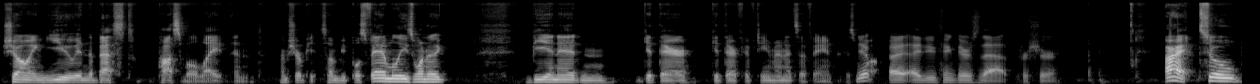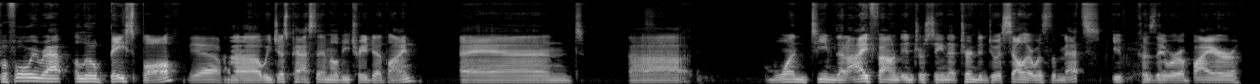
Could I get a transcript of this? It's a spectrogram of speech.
showing you in the best possible light. And I'm sure some people's families want to be in it and get their get their 15 minutes of fame as yep, well. I, I do think there's that for sure. All right. So before we wrap, a little baseball. Yeah. Uh, we just passed the MLB trade deadline, and uh, one team that I found interesting that turned into a seller was the Mets because they were a buyer.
